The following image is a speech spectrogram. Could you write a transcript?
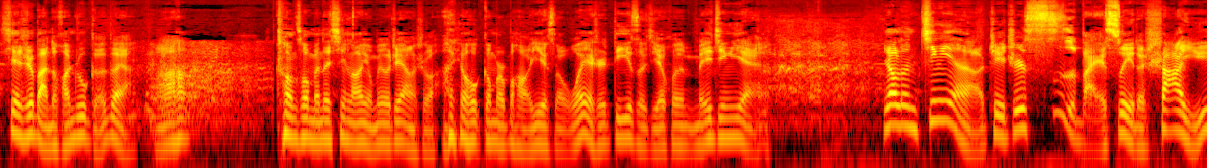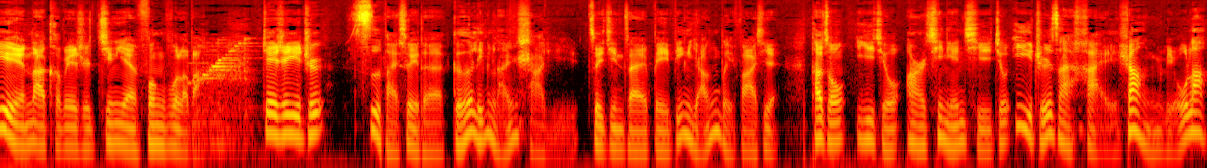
现实版的《还珠格格》呀，啊，撞错门的新郎有没有这样说？哎呦，哥们儿不好意思，我也是第一次结婚，没经验。要论经验啊，这只四百岁的鲨鱼那可谓是经验丰富了吧？这是一只四百岁的格陵兰鲨鱼，最近在北冰洋被发现。它从一九二七年起就一直在海上流浪。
